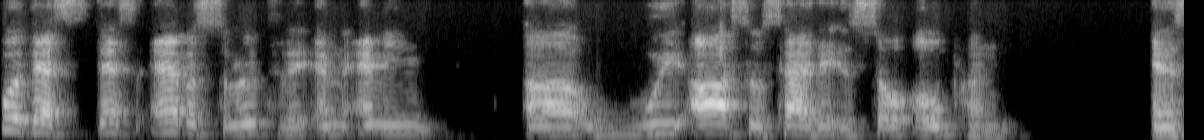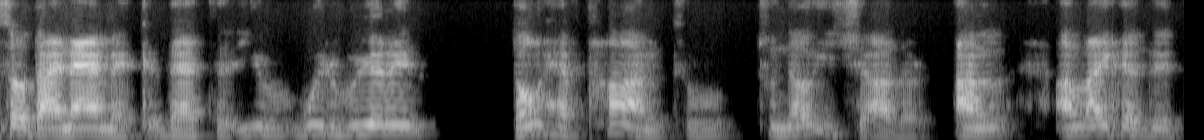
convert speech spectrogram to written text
Well, that's that's absolutely. Mean, I mean, uh, we our society is so open and so dynamic that you we really don't have time to to know each other. Un, unlike the,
